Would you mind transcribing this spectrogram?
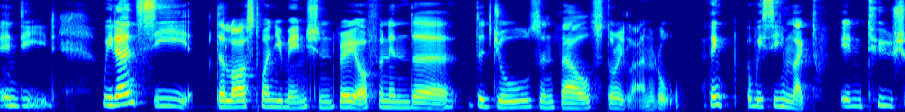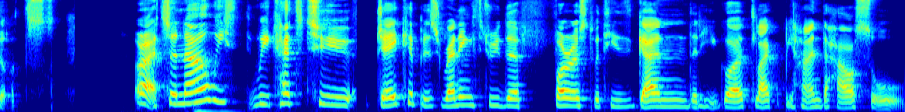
Indeed. We don't see the last one you mentioned very often in the the Jules and Val storyline at all. I think we see him like in two shots. All right, so now we we cut to Jacob is running through the forest with his gun that he got like behind the house or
